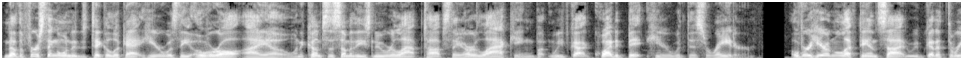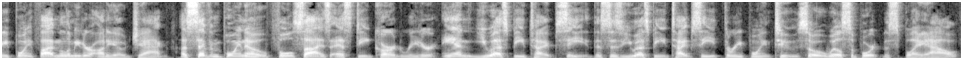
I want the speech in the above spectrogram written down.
Now, the first thing I wanted to take a look at here was the overall I.O. When it comes to some of these newer laptops, they are lacking, but we've got quite a bit here with this Raider. Over here on the left hand side, we've got a 3.5mm audio jack, a 7.0 full size SD card reader, and USB Type C. This is USB Type C 3.2, so it will support display out.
